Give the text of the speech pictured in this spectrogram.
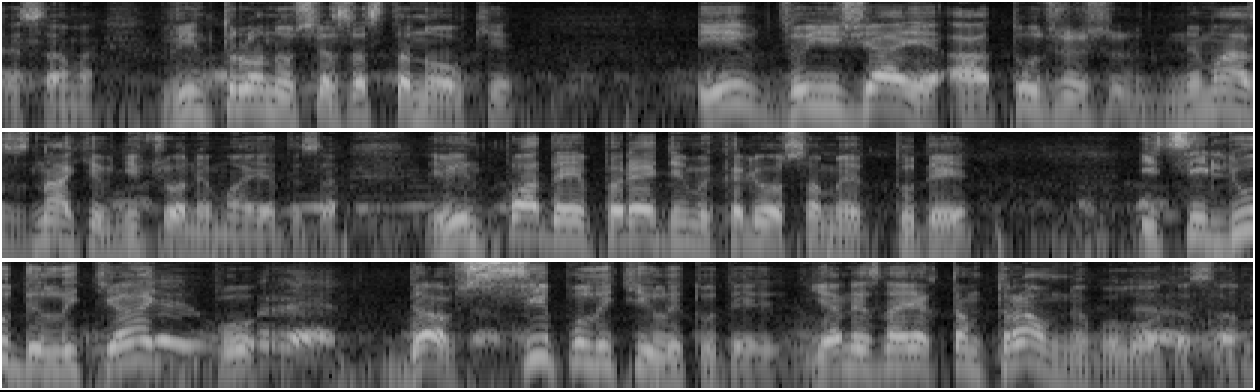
те саме. Він тронувся з остановки і доїжджає, а тут же ж нема знаків, нічого немає. Те саме. І він падає передніми колесами туди. І ці люди летять по да, всі полетіли туди. Я не знаю, як там травм не було те саме.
